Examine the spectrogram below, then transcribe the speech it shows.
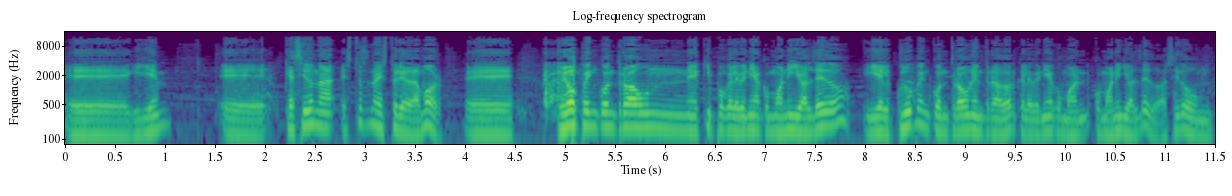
eh, Guillem, eh, que ha sido una, esto es una historia de amor. Eh, encontró a un equipo que le venía como anillo al dedo y el club encontró a un entrenador que le venía como, como anillo al dedo. Ha sido un,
